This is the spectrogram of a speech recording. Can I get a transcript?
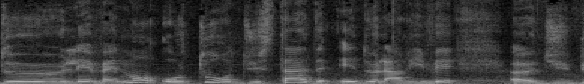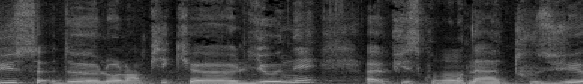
de l'événement, autour du stade et de l'arrivée du bus de l'Olympique lyonnais puisqu'on a tous vu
